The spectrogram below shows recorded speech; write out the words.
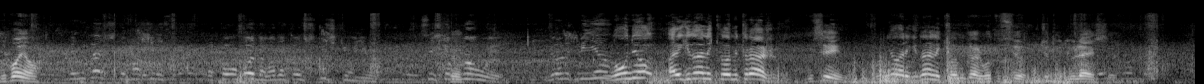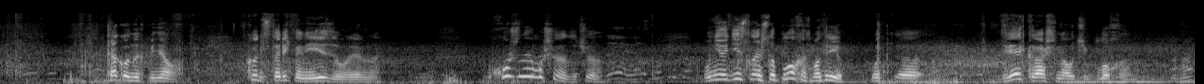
Не понял? Тебе не кажется, что машина такого года, вот эти вот штучки у него, слишком Что? новые? И он их менял? Ну, у него оригинальный километраж, Гусейн. У него оригинальный километраж, вот и все. Что ты удивляешься? Как он их менял? Какой-то старик на ней ездил, наверное. Ухоженная машина, ты что? У нее единственное, что плохо, смотри, вот э, дверь крашена очень плохо. Ага.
